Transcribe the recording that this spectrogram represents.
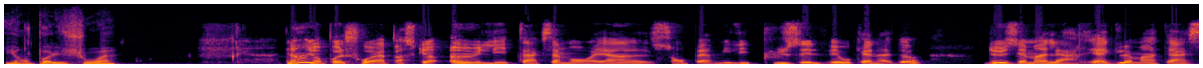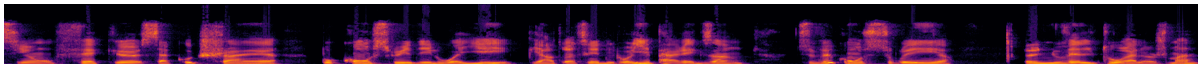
Ils n'ont pas le choix. Non, ils n'ont pas le choix parce que, un, les taxes à Montréal sont parmi les plus élevées au Canada. Deuxièmement, la réglementation fait que ça coûte cher pour construire des loyers puis entretenir des loyers. Par exemple, tu veux construire une nouvelle tour à logement,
